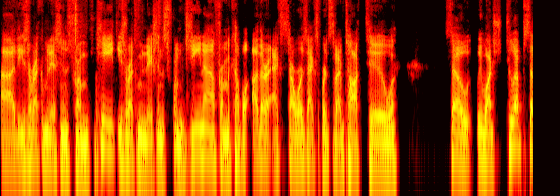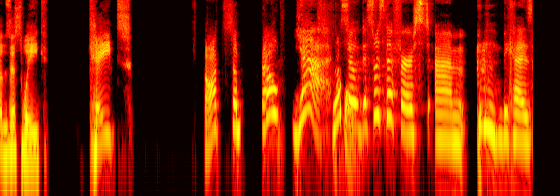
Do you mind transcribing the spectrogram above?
Uh, these are recommendations from Pete. These are recommendations from Gina, from a couple other ex Star Wars experts that I've talked to. So we watched two episodes this week. Kate, thoughts about? Yeah. Rebel. So this was the first um because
